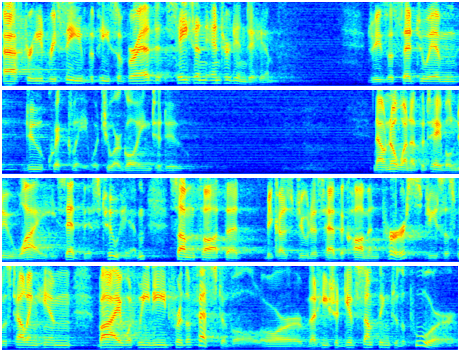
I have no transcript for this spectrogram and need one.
After he had received the piece of bread, Satan entered into him. Jesus said to him, Do quickly what you are going to do. Now, no one at the table knew why he said this to him. Some thought that because Judas had the common purse, Jesus was telling him, buy what we need for the festival, or that he should give something to the poor.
